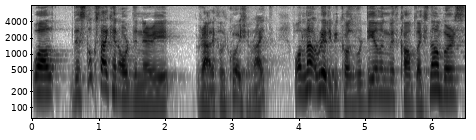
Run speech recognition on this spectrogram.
Well, this looks like an ordinary radical equation, right? Well, not really because we're dealing with complex numbers.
